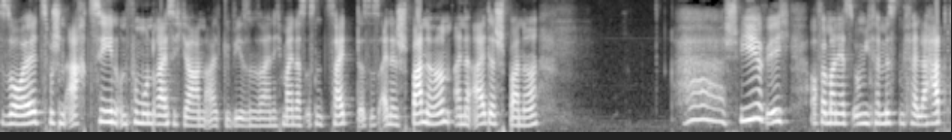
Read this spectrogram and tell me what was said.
soll zwischen 18 und 35 Jahren alt gewesen sein. Ich meine, das ist eine Zeit, das ist eine Spanne, eine Altersspanne. Ha, schwierig, auch wenn man jetzt irgendwie vermissten Fälle hat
